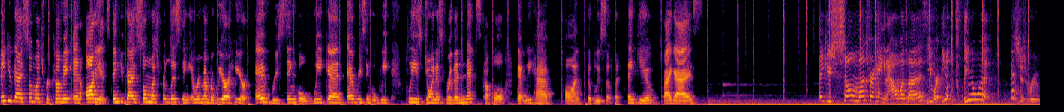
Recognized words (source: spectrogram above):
Thank you guys so much for coming. And audience, thank you guys so much for listening. And remember, we are here every single weekend, every single week. Please join us for the next couple that we have on the Blue Sofa. Thank you. Bye, guys. Thank you so much for hanging out with us. You were, you, you know what? That's just rude.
